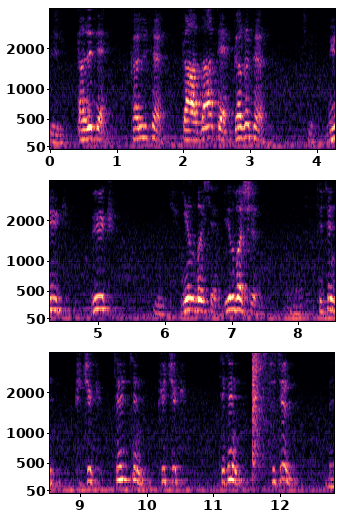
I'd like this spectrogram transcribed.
1, gazete, Kalite. gazete, Gazete. 2, büyük, Büyük. 3, yılbaşı, Yılbaşı. tütün, Küçük. tütün, Küçük. tütün, Tütün. 5,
